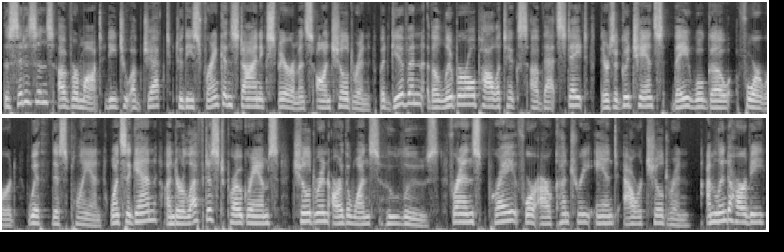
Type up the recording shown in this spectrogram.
The citizens of Vermont need to object to these Frankenstein experiments on children, but given the liberal politics of that state, there's a good chance they will go forward with this plan. Once again, under leftist programs, children are the ones who lose. Friends, pray for our country and our children. I'm Linda Harvey.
